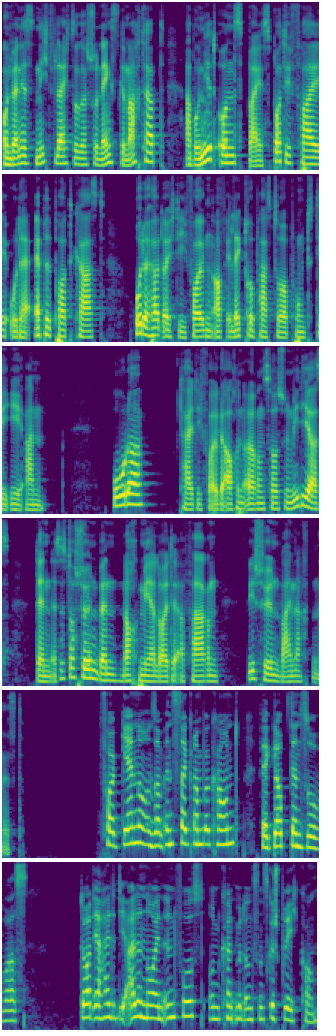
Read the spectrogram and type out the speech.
Und wenn ihr es nicht vielleicht sogar schon längst gemacht habt, abonniert uns bei Spotify oder Apple Podcast oder hört euch die Folgen auf elektropastor.de an. Oder teilt die Folge auch in euren Social Medias, denn es ist doch schön, wenn noch mehr Leute erfahren, wie schön Weihnachten ist. Folgt gerne unserem Instagram-Account. Wer glaubt denn sowas? Dort erhaltet ihr alle neuen Infos und könnt mit uns ins Gespräch kommen.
